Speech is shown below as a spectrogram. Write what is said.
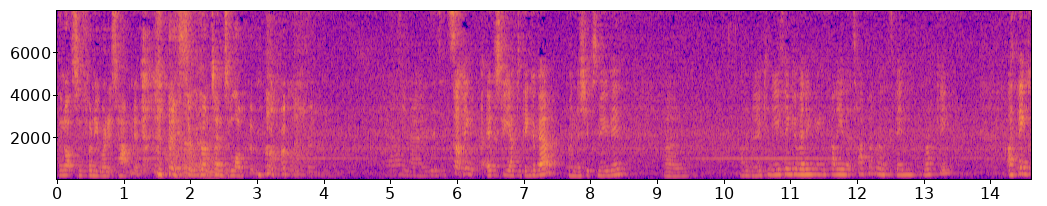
they're not so funny when it's happening, so we don't tend to log them. I don't know. It's, it's something extra you have to think about when the ship's moving. Um, I don't know. Can you think of anything funny that's happened when it's been rocky? I think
